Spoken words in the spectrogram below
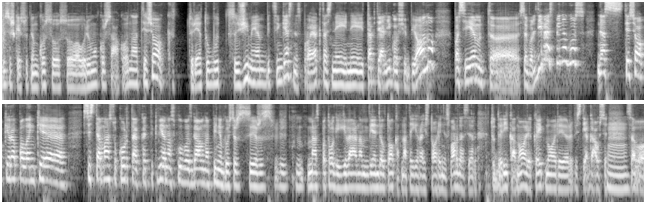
visiškai sutinku su, su Aurimu, kur sako, na tiesiog turėtų būti žymiai ambicingesnis projektas nei, nei tapti lygos čempionu, pasiimti uh, savivaldybės pinigus, nes tiesiog yra palanki sistema sukurta, kad tik vienas klubas gauna pinigus ir, ir mes patogiai gyvenam vien dėl to, kad na, tai yra istorinis vardas ir tu daryk, ką nori, kaip nori ir vis tiek gausi mm. savo,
